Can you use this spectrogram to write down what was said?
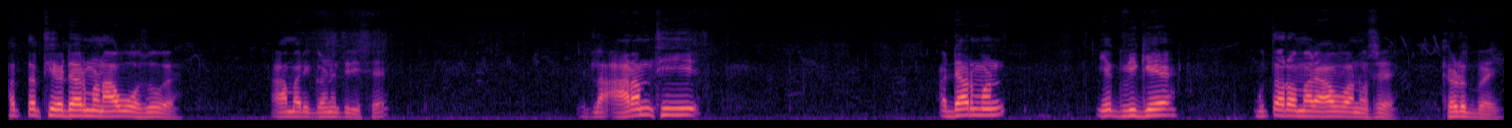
સત્તરથી અઢાર મણ આવવો જોઈએ આ મારી ગણતરી છે. એટલે આરામથી અઢાર મણ એક વીઘે ઉતારો મારે આવવાનો છે, ખેડૂતભાઈ.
